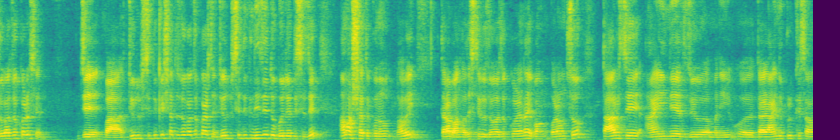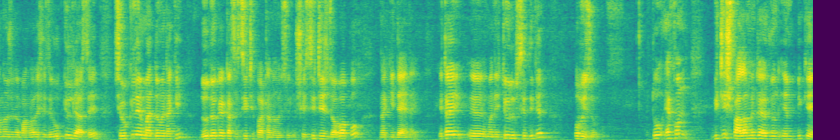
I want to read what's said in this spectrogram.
যোগাযোগ করেছেন? যে, বা টিউলিপ সিদ্দিকের সাথে যোগাযোগ করেছেন টিউলিপ সিদ্দিক নিজেই তো বলে দিছে যে, আমার সাথে কোনোভাবেই তারা বাংলাদেশ থেকে যোগাযোগ করে না এবং বরঞ্চ তার যে আইনের যে মানে তার আইনি পরীক্ষা চালানোর জন্য বাংলাদেশে যে উকিলরা আছে সেই উকিলের মাধ্যমে নাকি দুদকের কাছে চিঠি পাঠানো হয়েছিল। সেই চিঠির জবাবও নাকি দেয় নাই। এটাই মানে টিউলিপ সিদ্দিকের অভিযোগ। তো এখন ব্রিটিশ পার্লামেন্টের একজন এমপিকে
